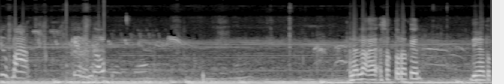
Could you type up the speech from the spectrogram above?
Chupa. Kira daw. Ano lang, eh, sakto rakir. Di na to.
